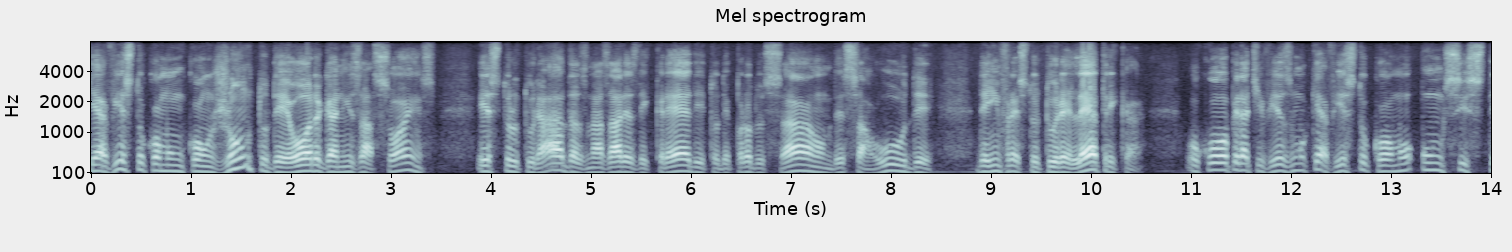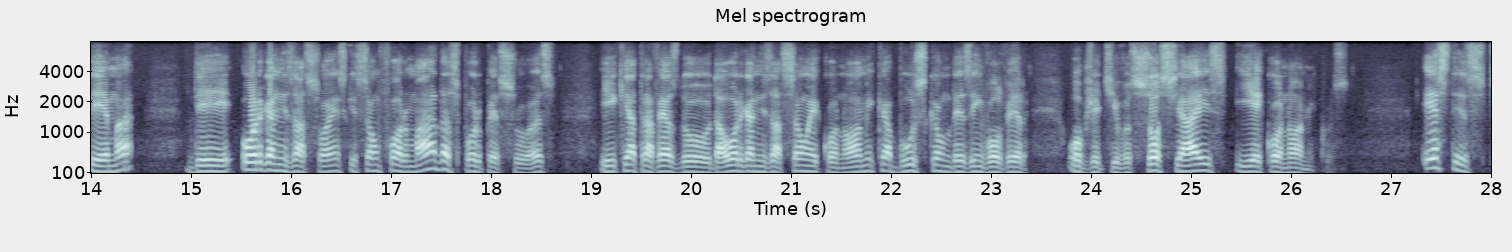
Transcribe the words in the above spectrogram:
que é visto como um conjunto de organizações estruturadas nas áreas de crédito, de produção, de saúde, de infraestrutura elétrica, o cooperativismo que é visto como um sistema de organizações que são formadas por pessoas e que, através do, da organização econômica, buscam desenvolver objetivos sociais e econômicos. Estes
